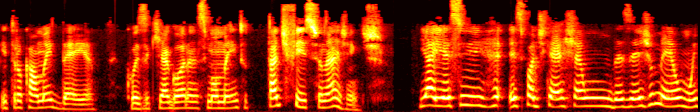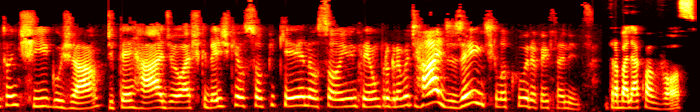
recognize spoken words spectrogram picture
e trocar uma ideia. Coisa que agora, nesse momento, tá difícil, né, gente? E aí, esse, esse podcast é um desejo meu, muito antigo já, de ter rádio. Eu acho que desde que eu sou pequena eu sonho em ter um programa de rádio. Gente, que loucura pensar nisso. Trabalhar com a voz,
